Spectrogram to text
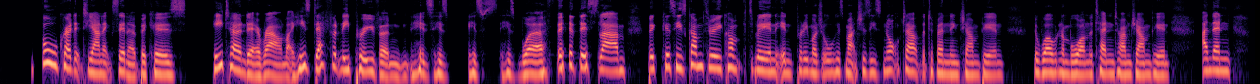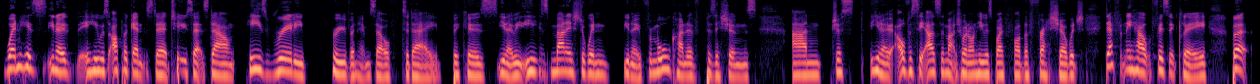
full credit to Jannik Sinner because he turned it around. Like he's definitely proven his, his, his, his worth this slam because he's come through comfortably in, in pretty much all his matches. He's knocked out the defending champion, the world number one, the 10 time champion. And then when his, you know, he was up against it two sets down, he's really proven himself today because you know he's managed to win you know from all kind of positions. And just you know obviously as the match went on he was by far the fresher which definitely helped physically. But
